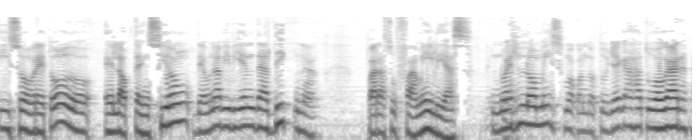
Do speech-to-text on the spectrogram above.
y sobre todo en la obtención de una vivienda digna para sus familias. No es lo mismo cuando tú llegas a tu hogar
